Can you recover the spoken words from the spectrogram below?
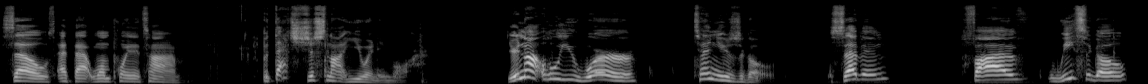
selves at that one point in time. But that's just not you anymore. You're not who you were 10 years ago, seven, five weeks ago,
